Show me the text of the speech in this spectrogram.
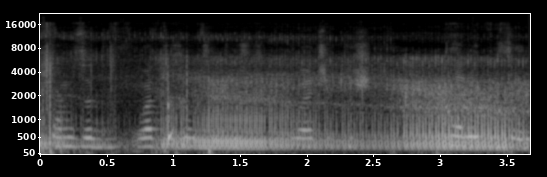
Myślałem za 2000 kupować jakiś telewizor.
